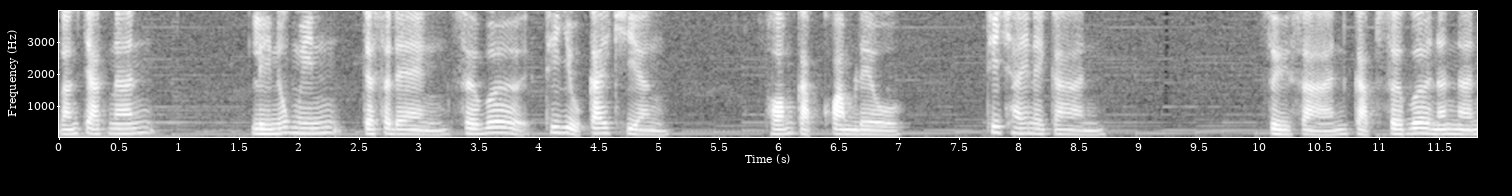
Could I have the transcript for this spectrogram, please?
หลังจากนั้น Linux Mint จะแสดงเซิร์ฟเวอร์ที่อยู่ใกล้เคียง พร้อมกับความเร็วที่ใช้ในการ สื่อสารกับเซิร์ฟเวอร์นั้น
